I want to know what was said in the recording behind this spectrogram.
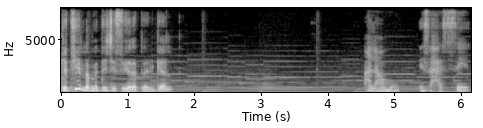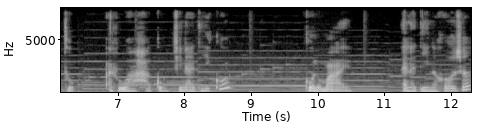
كتير لما تيجي سيرة القلب. على العموم إذا حسيتوا أرواحكم تناديكم كونوا معي. أنا دينا خوجة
